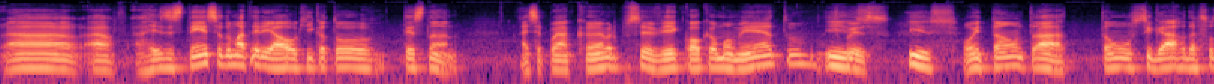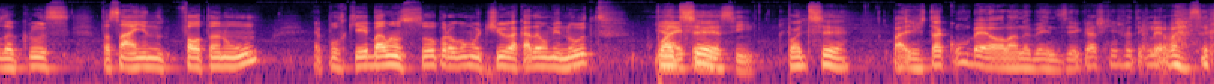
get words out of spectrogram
a, a, a resistência do material aqui que eu tô testando. Aí você põe a câmera para você ver qual que é o momento, tipo isso. Isso. Isso. Ou então, tá, então o cigarro da Souza Cruz tá saindo, faltando um, é porque balançou por algum motivo a cada um minuto. e Pode aí você vê ser. assim. Pode ser. Pai, a gente tá com um BO lá na Benzer, que eu acho que a gente vai ter que levar essa.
